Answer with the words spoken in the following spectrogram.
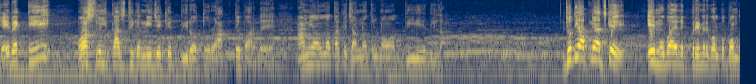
যে ব্যক্তি অশ্লীল কাজ থেকে নিজেকে বিরত রাখতে পারবে, আমি আল্লাহ তাকে জান্নাতুল মামা দিয়ে দিলাম। যদি আপনি আজকে এই মোবাইলে প্রেমের গল্প বন্ধ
